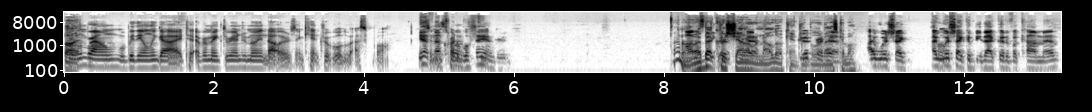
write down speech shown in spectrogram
But Jaylen Brown will be the only guy to ever make three hundred million dollars and can't dribble the basketball. Yeah, It's an that's incredible what I'm saying, dude. I don't know. Honestly, I bet Cristiano. Ronaldo can't dribble for a him. basketball. I wish I, I Oh. wish I could be that good of a comment.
